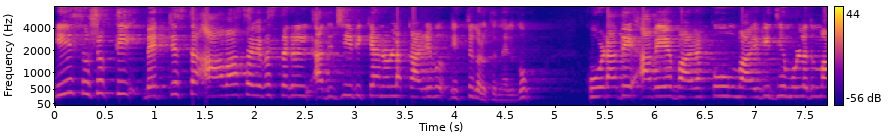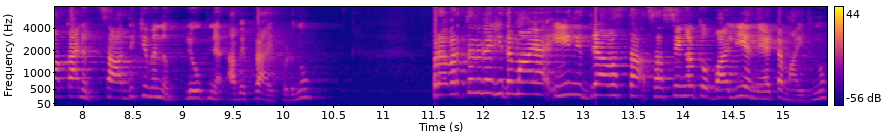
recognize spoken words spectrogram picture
ഈ സുഷുപ്തി വ്യത്യസ്ത ആവാസ വ്യവസ്ഥകളിൽ അതിജീവിക്കാനുള്ള കഴിവ് വിത്തുകൾക്ക് നൽകും. കൂടാതെ അവയെ വഴക്കവും വൈവിധ്യമുള്ളതുമാക്കാനും സാധിക്കുമെന്നും ലൂപ്നർ അഭിപ്രായപ്പെടുന്നു. പ്രവർത്തനരഹിതമായ ഈ നിദ്രാവസ്ഥ സസ്യങ്ങൾക്ക് വലിയ നേട്ടമായിരുന്നു.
